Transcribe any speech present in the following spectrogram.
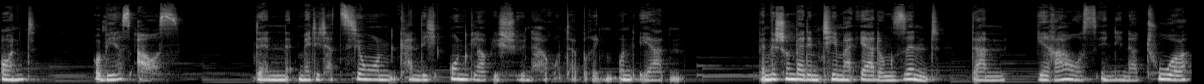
und probier es aus. Denn Meditation kann dich unglaublich schön herunterbringen und erden. Wenn wir schon bei dem Thema Erdung sind, dann geh raus in die Natur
